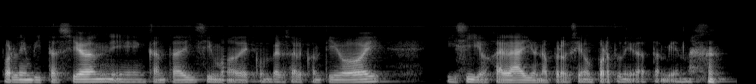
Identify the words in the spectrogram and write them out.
por la invitación encantadísimo de conversar contigo hoy. Y sí, ojalá haya una próxima oportunidad también.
